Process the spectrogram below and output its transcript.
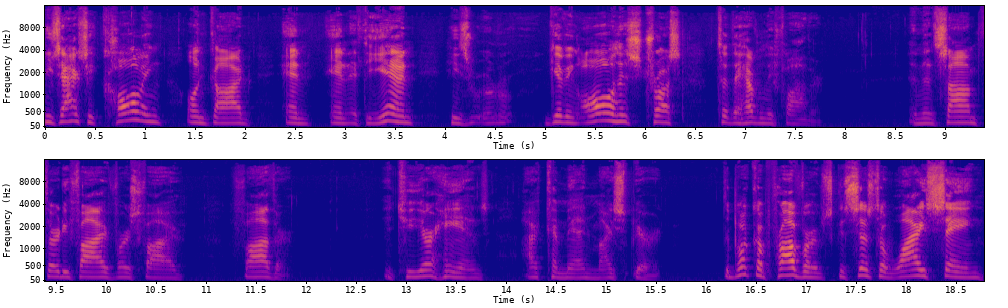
He's actually calling on God, and, and at the end, he's giving all his trust to the Heavenly Father. And then Psalm 35, verse 5 Father, into your hands I commend my spirit. The book of Proverbs consists of wise saying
